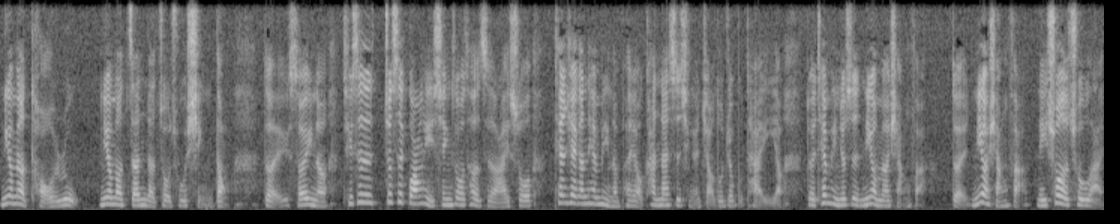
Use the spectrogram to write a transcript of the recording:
你有没有投入？你有没有真的做出行动？对，所以呢，其实就是光以星座特质来说，天蝎跟天平的朋友看待事情的角度就不太一样。对，天平就是你有没有想法？对你有想法，你说得出来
